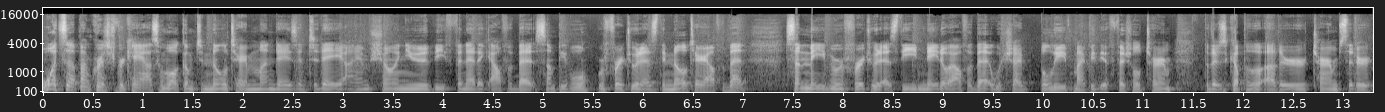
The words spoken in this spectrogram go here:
What's up, I'm Christopher Chaos and welcome to Military Mondays and today I am showing you the phonetic alphabet. Some people refer to it as the military alphabet. Some may even refer to it as the NATO alphabet, which I believe might be the official term, but there's a couple of other terms that are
